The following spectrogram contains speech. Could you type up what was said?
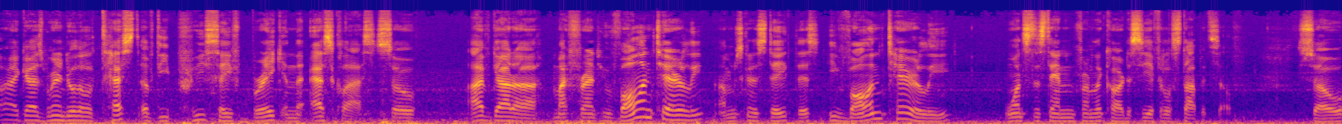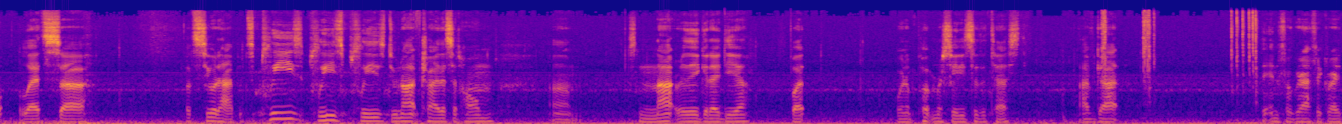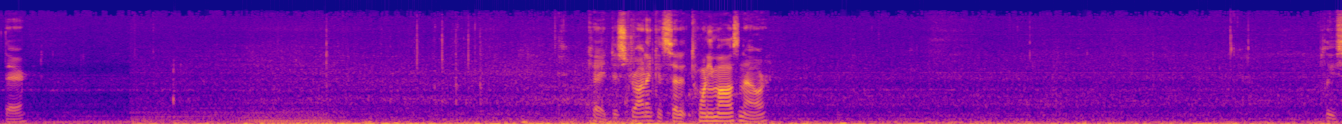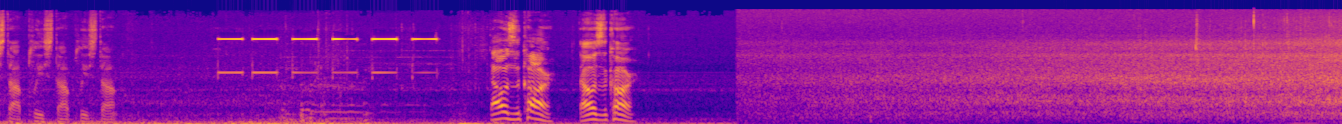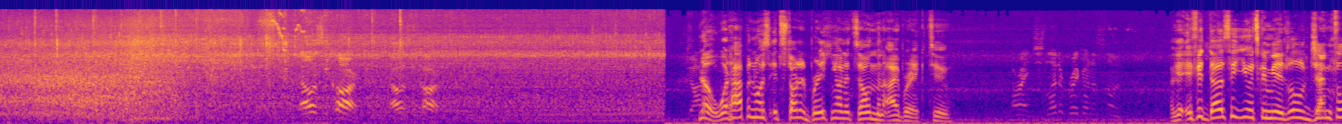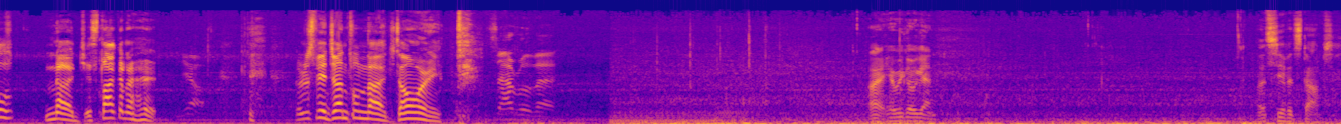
Alright guys, we're gonna do a little test of the pre-safe brake in the S-Class. So, I've got uh, my friend who voluntarily, I'm just gonna state this, he voluntarily wants to stand in front of the car to see if it'll stop itself. So, let's, uh, let's see what happens. Please, please, please do not try this at home. Um, it's not really a good idea, but we're gonna put Mercedes to the test. I've got the infographic right there. Okay, Distronic is set at 20 miles an hour. Please stop, please stop, please stop. That was the car. That was the car. That was the car. That was the car. No, what happened was it started braking on its own, then I braked too. Alright, just let it brake on its own. Okay, if it does hit you, it's gonna be a little gentle nudge. It's not gonna hurt. Yeah. It'll just be a gentle nudge. Don't worry. Sad real bad. All right, here we go again. Let's see if it stops.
